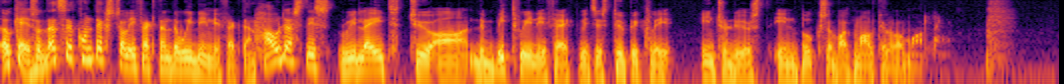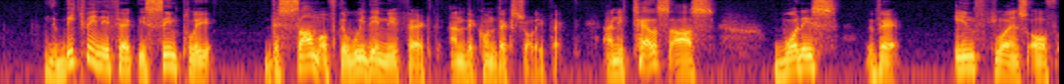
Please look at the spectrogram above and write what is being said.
Okay, so that's the contextual effect and the within effect. And how does this relate to uh, the between effect, which is typically introduced in books about multi-level modeling? The between effect is simply the sum of the within effect and the contextual effect. And it tells us what is the influence of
